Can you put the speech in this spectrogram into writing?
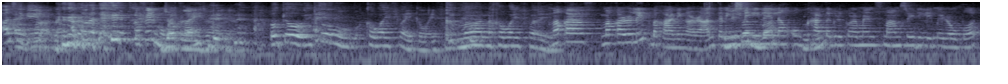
Ah sige. Ako ra din. Ka-feel mo Joke lang, wifi? joke lang. O ikaw, ikaw, ka-wifi, ka-wifi. Mga naka-wifi. Maka maka-relate ba kaning aran? Kaning Lisod hinahilay ba? lang og hatag requirements, ma'am, sir, dili may robot.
